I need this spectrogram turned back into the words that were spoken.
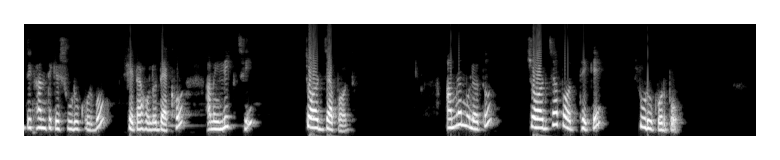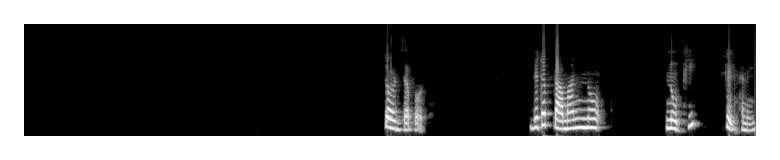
যেখান থেকে শুরু করব সেটা হলো, দেখো, আমি লিখছি চর্যাপদ। আমরা মূলত চর্যাপদ থেকে শুরু করব। চর্যাপদ যেটা প্রামাণ্য নথি সেখানেই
